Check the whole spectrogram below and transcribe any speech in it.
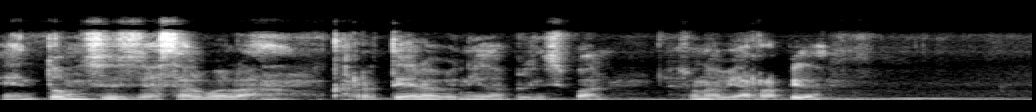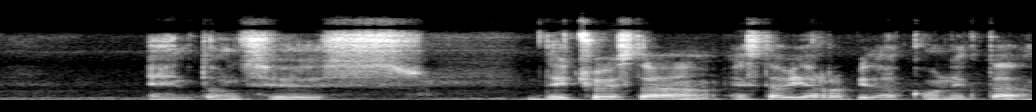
Entonces ya salgo a la carretera, avenida principal, es una vía rápida. Entonces de hecho, esta, esta vía rápida conecta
